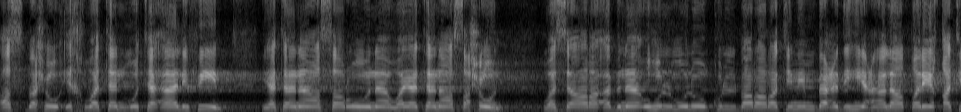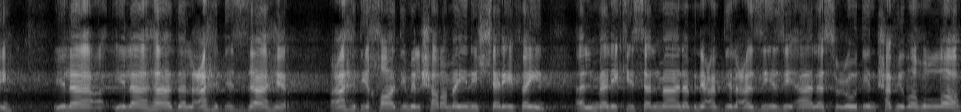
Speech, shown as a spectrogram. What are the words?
أصبحوا إخوة متآلفين يتناصرون ويتناصحون. وسار أبناؤه الملوك البررة من بعده على طريقته إلى إلى هذا العهد الزاهر عهد خادم الحرمين الشريفين الملك سلمان بن عبد العزيز آل سعود حفظه الله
